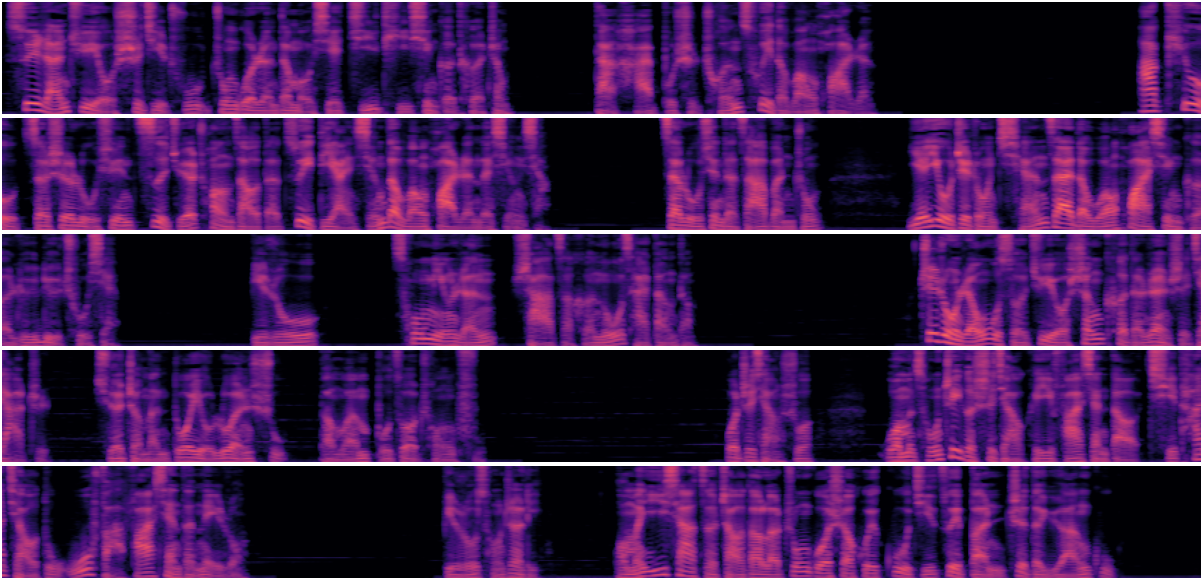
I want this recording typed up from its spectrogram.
虽然具有世纪初中国人的某些集体性格特征，但还不是纯粹的文化人。阿 Q 则是鲁迅自觉创造的最典型的文化人的形象，在鲁迅的杂文中。也有这种潜在的文化性格屡屡出现，比如聪明人、傻子和奴才等等。这种人物所具有深刻的认识价值，学者们多有论述，本文不做重复。我只想说，我们从这个视角可以发现到其他角度无法发现的内容。比如从这里，我们一下子找到了中国社会痼疾最本质的缘故，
